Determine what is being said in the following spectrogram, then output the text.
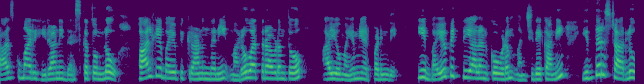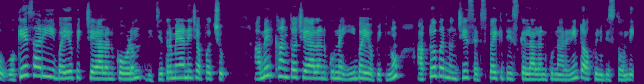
రాజ్ కుమార్ హిరానీ దర్శకత్వంలో ఫాల్కే బయోపిక్ రానుందని మరో వార్త రావడంతో అయోమయం ఏర్పడింది. ఈ బయోపిక్ తీయాలనుకోవడం మంచిదే కానీ ఇద్దరు స్టార్లు ఒకేసారి ఈ బయోపిక్ చేయాలనుకోవడం విచిత్రమే అని చెప్పొచ్చు. అమీర్ ఖాన్తో చేయాలనుకున్న ఈ బయోపిక్ను అక్టోబర్ నుంచి సెట్స్ పైకి తీసుకెళ్ళాలనుకున్నారని టాక్ వినిపిస్తోంది.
